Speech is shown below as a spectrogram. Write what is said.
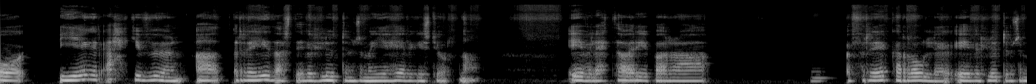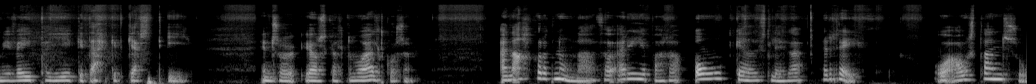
Og ég er ekki vön að reyðast yfir hlutum sem ég hef ekki stjórn á. Yfirleitt þá er ég bara frekar róleg yfir hlutum sem ég veit að ég get ekkert gert í eins og jarðskjaldum og eldgósum. En akkurat núna þá er ég bara ógeðslega reið. Og ástæðan svo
